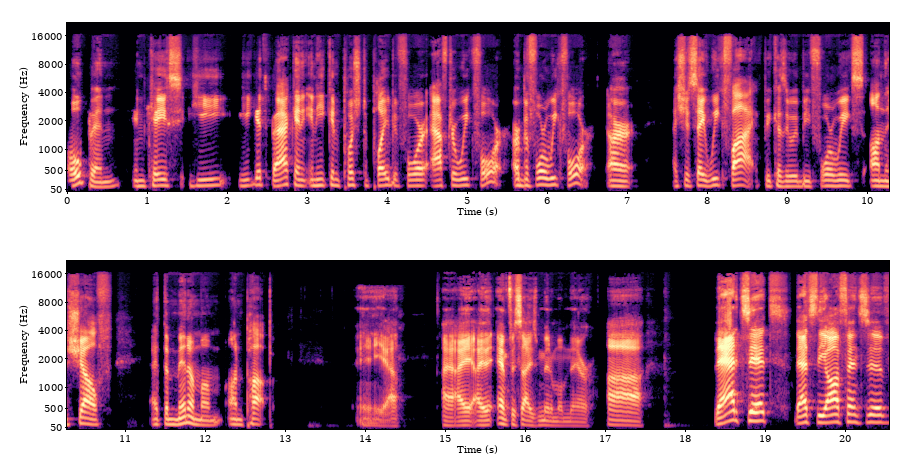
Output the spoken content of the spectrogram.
open in case he he gets back and, and he can push to play before after week four or before week four or I should say week five because it would be four weeks on the shelf at the minimum on pup. Yeah, I, I, I emphasize minimum there. Uh that's it. That's the offensive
